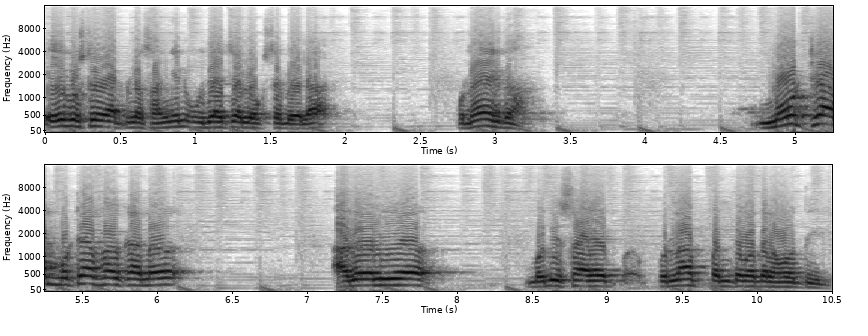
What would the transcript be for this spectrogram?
एक गोष्ट मी आपल्याला सांगेन उद्याच्या लोकसभेला पुन्हा एकदा मोठ्या मोठ्या फरकानं आदरणीय मोदी साहेब पुन्हा पंतप्रधान होतील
